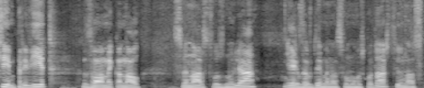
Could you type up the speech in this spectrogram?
Всім привіт! З вами канал Свинарство з нуля. Як завжди, ми на своєму господарстві. У нас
